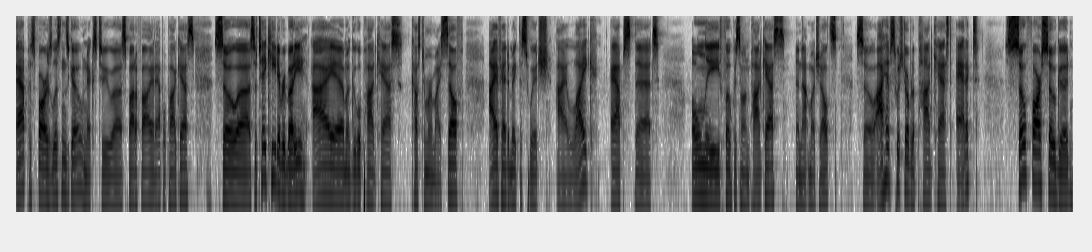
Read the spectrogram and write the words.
app as far as listens go, next to uh, Spotify and Apple Podcasts. So, uh, so take heed, everybody. I am a Google Podcast customer myself. I have had to make the switch. I like apps that only focus on podcasts and not much else. So I have switched over to Podcast Addict. So far, so good.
